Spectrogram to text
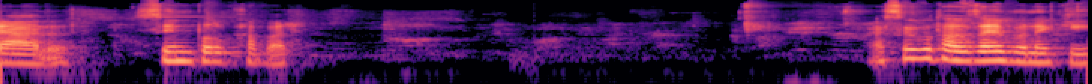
ডাল সিম্পল খাবার। আজকে কোথাও যাইব নাকি?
